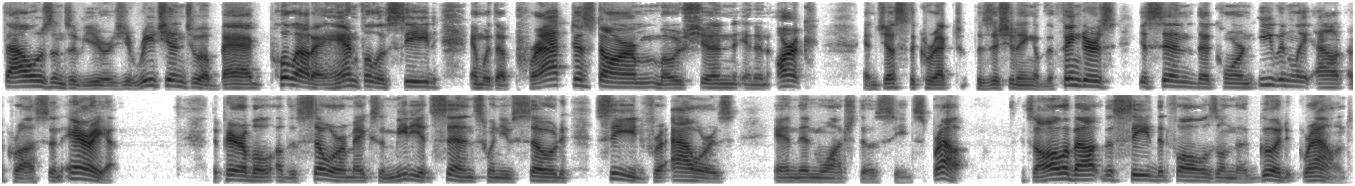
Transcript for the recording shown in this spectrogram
thousands of years. You reach into a bag, pull out a handful of seed, and with a practiced arm motion in an arc and just the correct positioning of the fingers, you send the corn evenly out across an area. The parable of the sower makes immediate sense when you've sowed seed for hours and then watched those seeds sprout. It's all about the seed that falls on the good ground.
